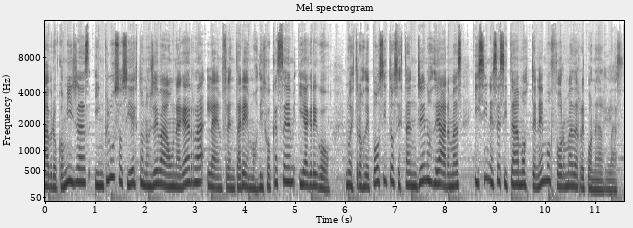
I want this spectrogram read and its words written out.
Abro comillas, incluso si esto nos lleva a una guerra, la enfrentaremos, dijo Qasem y agregó, nuestros depósitos están llenos de armas y si necesitamos tenemos forma de reponerlas.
